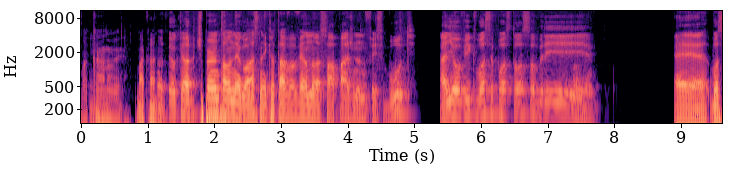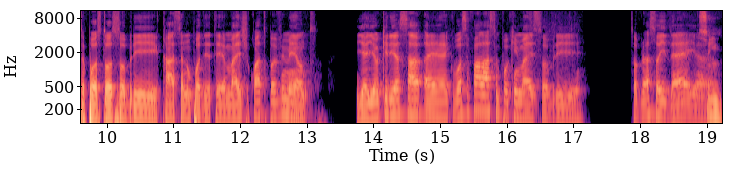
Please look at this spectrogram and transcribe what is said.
Bacana, velho. Bacana. Eu quero te perguntar um negócio, né? Que eu tava vendo a sua página no Facebook. Aí eu vi que você postou sobre. É, você postou sobre Cássia não poder ter mais de quatro pavimentos. E aí eu queria é, que você falasse um pouquinho mais sobre, sobre a sua ideia. Sim.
